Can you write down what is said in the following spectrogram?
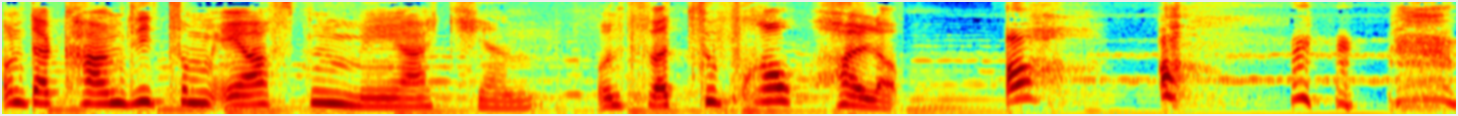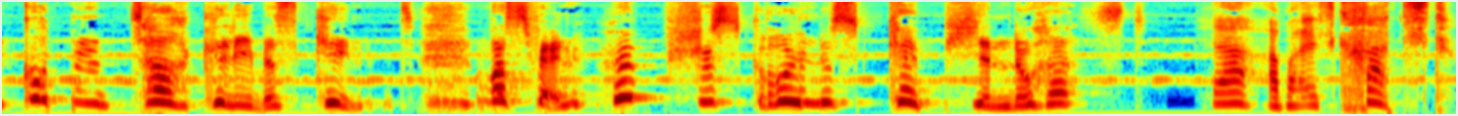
und da kam sie zum ersten Märchen. Und zwar zu Frau Holle. Guten Tag, liebes Kind. Was für ein hübsches grünes Käppchen du hast. Ja, aber es kratzt.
